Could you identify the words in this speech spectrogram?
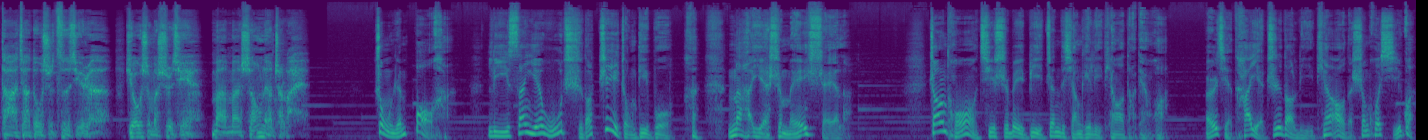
大家都是自己人，有什么事情慢慢商量着来。众人暴喊：“李三爷无耻到这种地步，哼，那也是没谁了。”张彤其实未必真的想给李天傲打电话。而且他也知道李天傲的生活习惯，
